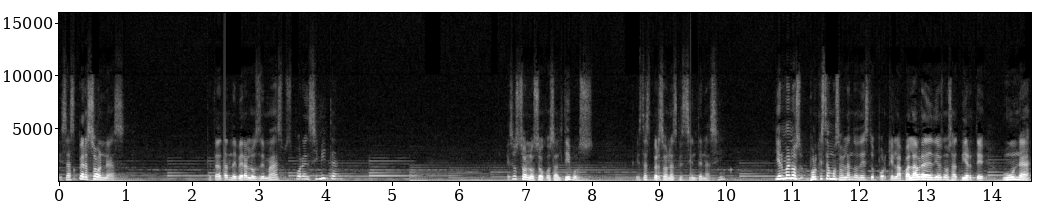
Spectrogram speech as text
Esas personas que tratan de ver a los demás pues, por encimita. Esos son los ojos altivos. Estas personas que se sienten así. Y hermanos, ¿por qué estamos hablando de esto? Porque la palabra de Dios nos advierte una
